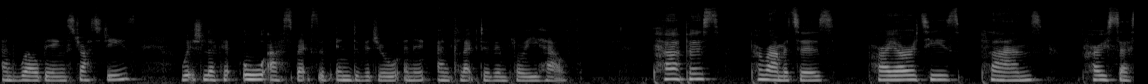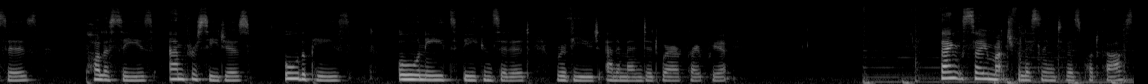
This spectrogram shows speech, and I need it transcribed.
and well-being strategies which look at all aspects of individual and, and collective employee health purpose, parameters, priorities, plans, processes, policies, and procedures, all the P's, all need to be considered, reviewed, and amended where appropriate. Thanks so much for listening to this podcast.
